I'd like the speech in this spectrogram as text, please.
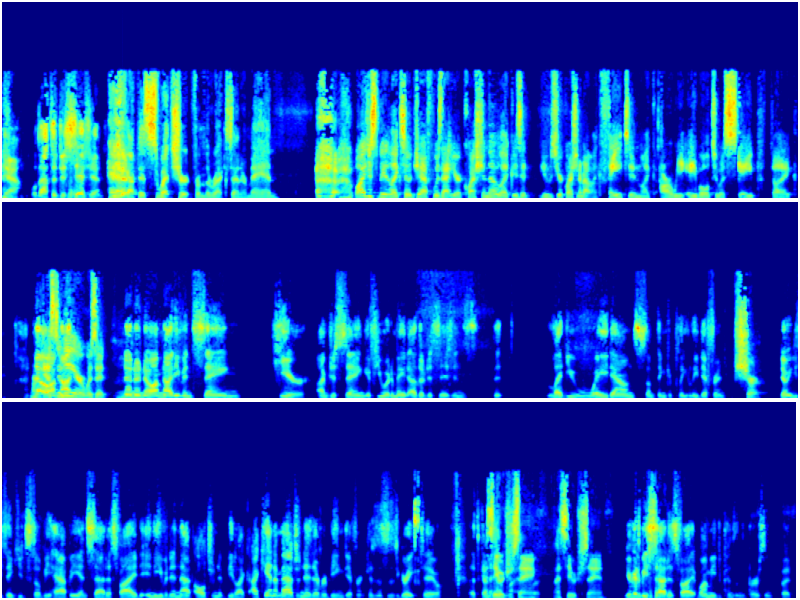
yeah. well, that's a decision. Hey, I got this sweatshirt from the rec center, man. well, I just be like, so Jeff, was that your question though? Like, is it, it was your question about like fate and like, are we able to escape like our No, I'm destiny not. or was it, No, no, no. I'm not even saying here. I'm just saying if you would have made other decisions that led you way down something completely different, sure. don't you think you'd still be happy and satisfied? And even in that alternate, be like, I can't imagine it ever being different because this is great too. That's I kind of see what you're saying. I see what you're saying. You're going to be satisfied. Well, I mean, it depends on the person, but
